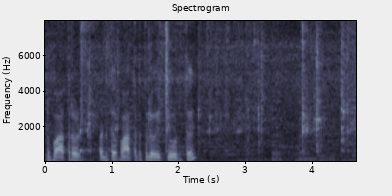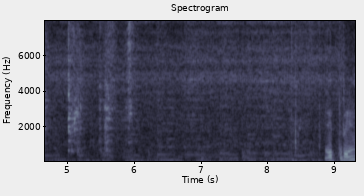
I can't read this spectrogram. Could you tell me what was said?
ഒരു പാത്രം എടുത്ത് പാത്രത്തിൽ ഒഴിച്ച് കൊടുത്ത് എത്രയും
